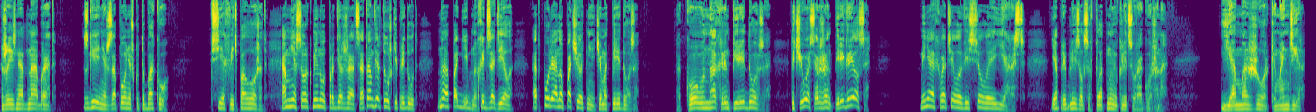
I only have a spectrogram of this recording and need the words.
Жизнь одна, брат. Сгинешь за понюшку табаку. Всех ведь положат. А мне сорок минут продержаться, а там вертушки придут. На, погибну, хоть за дело. От пули оно почетнее, чем от передоза. «Какого нахрен передоза? Ты чего, сержант, перегрелся?» Меня охватила веселая ярость. Я приблизился вплотную к лицу Рогожина. «Я мажор, командир.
